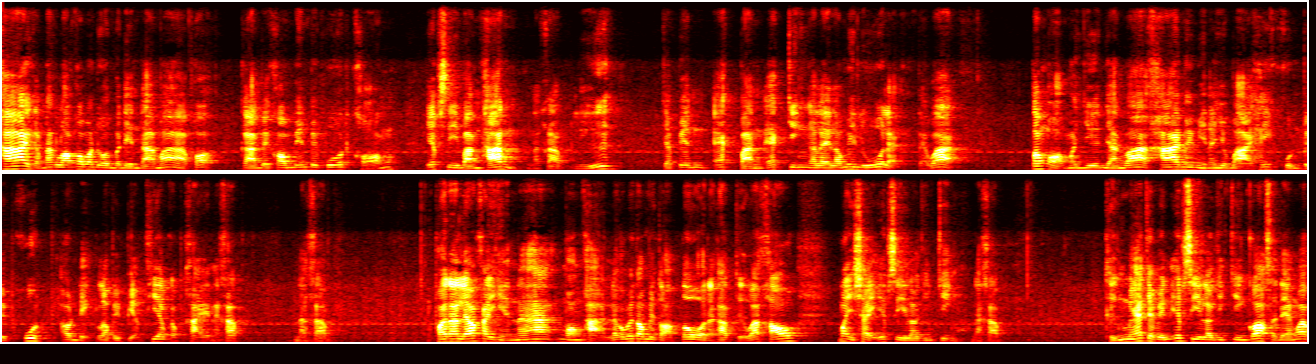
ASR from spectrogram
ค่ายกับนักร้องก็มาโดนประเด็นดราม่าเพราะ การไปคอมเมนต์ไปโพสต์ของ FC บางท่านนะครับ หรือจะเป็นแอคปั่นแอคจริงอะไรเราไม่รู้แหละ แต่ว่าต้องออกมายืนยันว่าค่ายไม่มีนโยบายให้คุณไปพูดเอาเด็กเราไปเปรียบเทียบกับใครนะครับนะครับ เพราะนั้นแล้วใครเห็นนะฮะมองผ่านแล้วก็ไม่ต้องไปตอบโต้นะครับ ถือว่าเขาไม่ใช่ FC เราจริง ๆ นะครับ ถึงแม้จะเป็น FC เราจริง ๆ ก็แสดงว่า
